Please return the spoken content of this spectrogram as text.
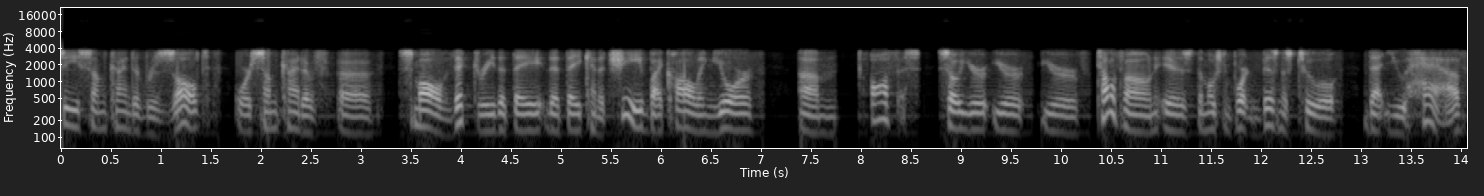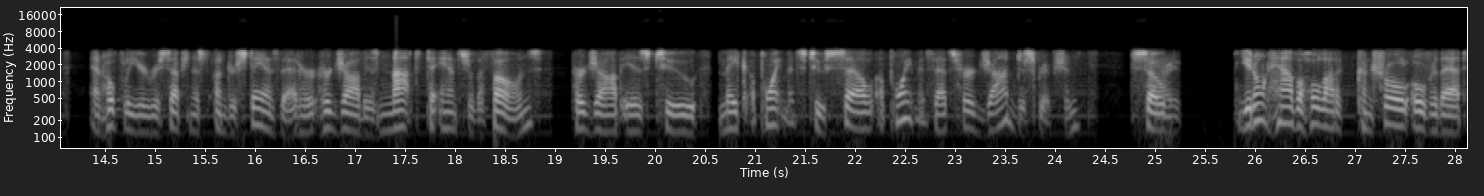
see some kind of result or some kind of uh, small victory that they that they can achieve by calling your um, office. So your your your telephone is the most important business tool that you have, and hopefully your receptionist understands that. Her her job is not to answer the phones. Her job is to make appointments, to sell appointments. That's her job description. So right. you don't have a whole lot of control over that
